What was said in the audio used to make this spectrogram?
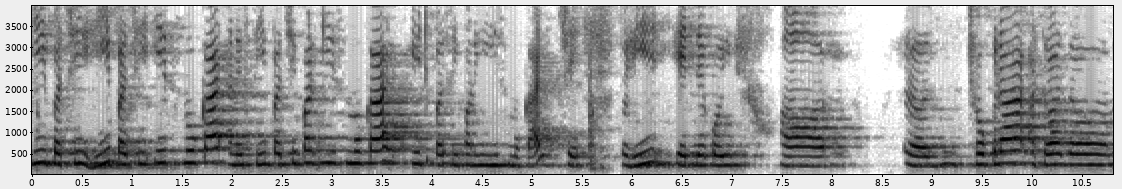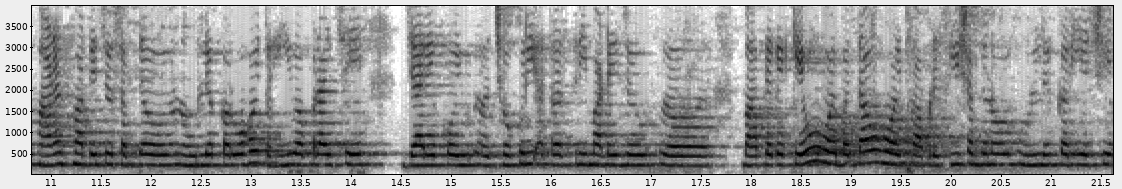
હી પછી હી પછી ઈસ મુકાય અને સી પછી પણ ઈસ મુકાય. ઈટ પછી પણ ઈસ મુકાય છે. તો હી એટલે કોઈ છોકરા અથવા તો માણસ માટે જો શબ્દનો ઉલ્લેખ કરવો હોય તો હી વપરાય છે. જ્યારે કોઈ છોકરી અથવા સ્ત્રી માટે જો આપણે કંઈ કહેવું હોય, બતાવવું હોય તો આપણે સી શબ્દનો ઉલ્લેખ કરીએ છીએ.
